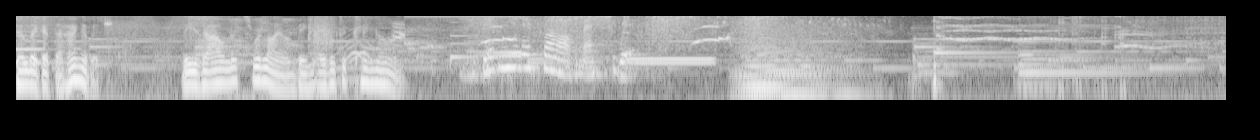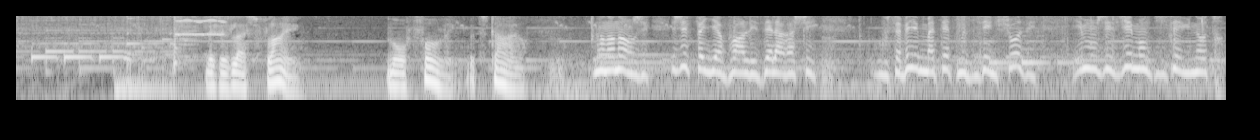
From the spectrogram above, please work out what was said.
Until they get the hang of it, these owlets rely on being able to cling on. Un dernier effort, ma chouette. This is less flying, more falling with style. Non, non, non, j'ai- j'ai failli avoir les ailes arrachées. Vous savez, ma tête me disait une chose et, et mon gésier m'en disait une autre.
